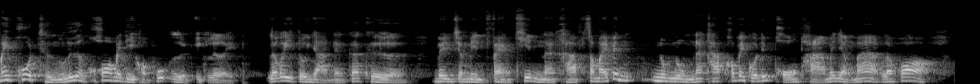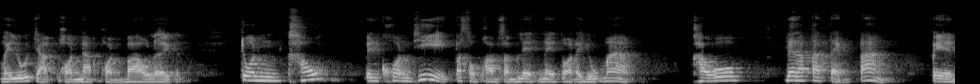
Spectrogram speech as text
ไม่พูดถึงเรื่องข้อไม่ดีของผู้อื่นอีกเลย แล้วก็อีกตัวอย่างหนึ่งก็คือ เบนจามินแฟรงคินนะครับ สมัยเป็นหนุ่มๆนะครับเขาเป็นคนที่โผงผางมาอย่างมาก แล้วก็ไม่รู้จักผ่อนหนักผ่อนเบาเลย จนเขาเป็นคนที่ประสบความสำเร็จในตอนอายุมาก เขาได้รับการแต่งตั้งเป็น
